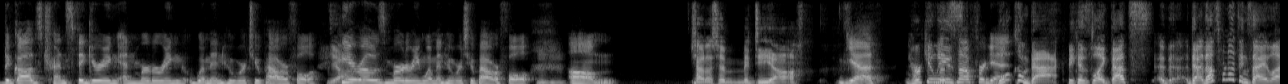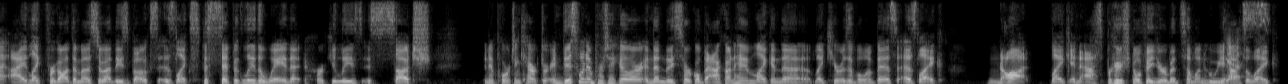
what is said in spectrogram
the gods transfiguring and murdering women who were too powerful, Yeah. heroes murdering women who were too powerful. Mhm. Um, Shout out to Medea. yeah, Hercules let's not forget. We'll come back because like that's uh, th- that's one of the things I like I like forgot the most about these books is like specifically the way that Hercules is such an important character and this one in particular and then they circle back on him like in the like Heroes of Olympus as like not like an aspirational figure but someone who we have to like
